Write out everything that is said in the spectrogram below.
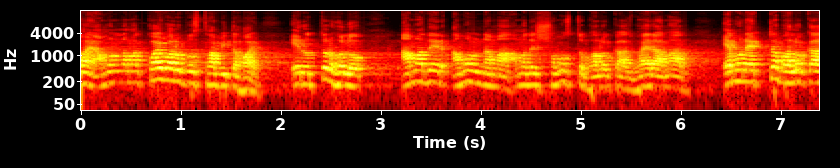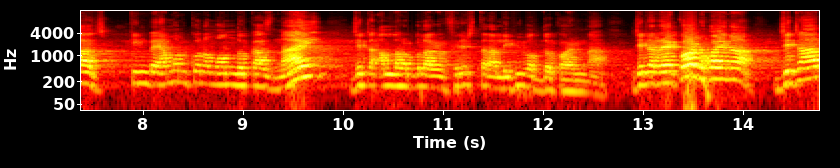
হয়। আমলনামা কয়বার উপস্থাপিত হয়? এর উত্তর হলো, আমাদের আমলনামা, আমাদের সমস্ত ভালো কাজ, ভাইরা আমার, এমন একটা ভালো কাজ কিংবা এমন কোন মন্দ কাজ নাই যেটা আল্লাহ রাব্বুল আলামিন ফেরেশতারা লিপিবদ্ধ করেন না। যেটা রেকর্ড হয় না, যেটার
